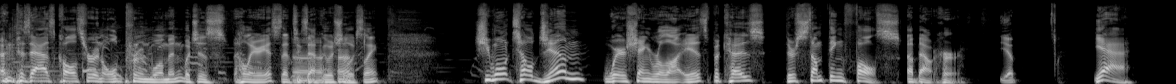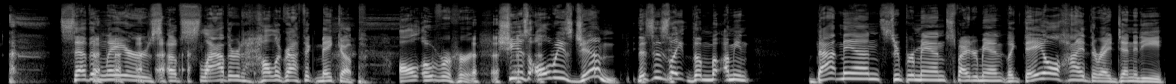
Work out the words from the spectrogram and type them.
And Pizzazz calls her an old prune woman, which is hilarious. That's exactly what she Uh-huh. looks like. She won't tell Jem where Shangri La is because there's something false about her. Yep. Yeah. Seven layers of slathered holographic makeup all over her. She is always Jem. This is like the, mo- I mean, Batman, Superman, Spider Man, like they all hide their identity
